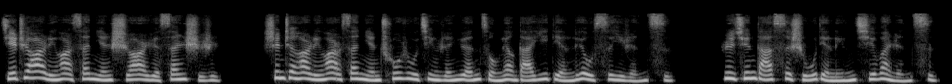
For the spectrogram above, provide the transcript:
截至二零二三年十二月三十日，深圳二零二三年出入境人员总量达一点六四亿人次。日均达四十五点零七万人次，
